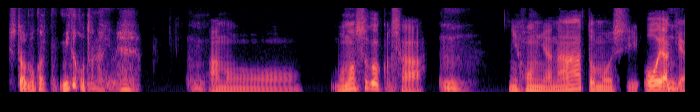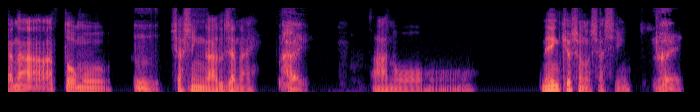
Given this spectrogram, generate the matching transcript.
人は僕は見たことないね。うん。あのーものすごくさ、うん。日本やなぁと思うし、公やなぁと思ううん。写真があるじゃない。はい。あのー免許証の写真。はい。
